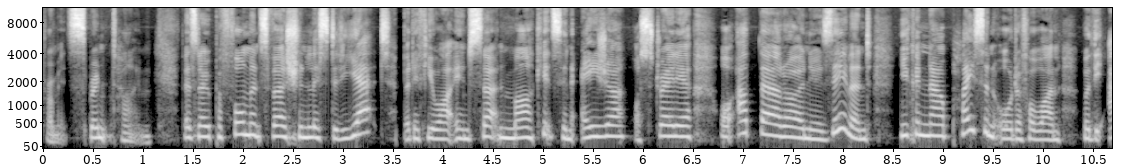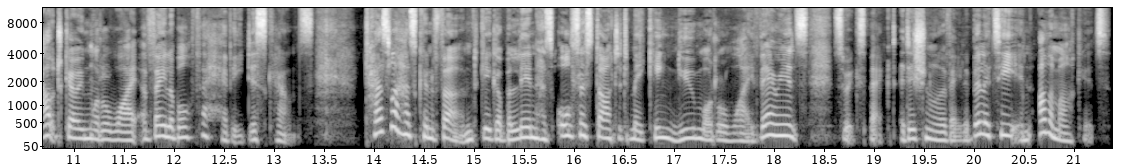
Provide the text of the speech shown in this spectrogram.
from its sprint time. There's no performance version listed yet, but if you are in certain markets in Asia, Australia, or Aotearoa New Zealand, you can now place an order for one with the outgoing Model Y available for heavy discounts. Tesla has confirmed Giga Berlin has also started making new Model Y variants, so expect additional availability in other markets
